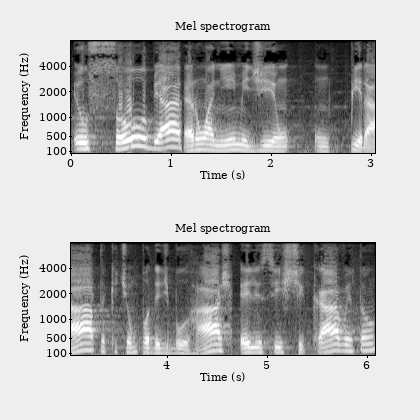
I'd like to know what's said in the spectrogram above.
Eu soube, ah, era um anime de um, um pirata que tinha um poder de borracha, ele se esticava, então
